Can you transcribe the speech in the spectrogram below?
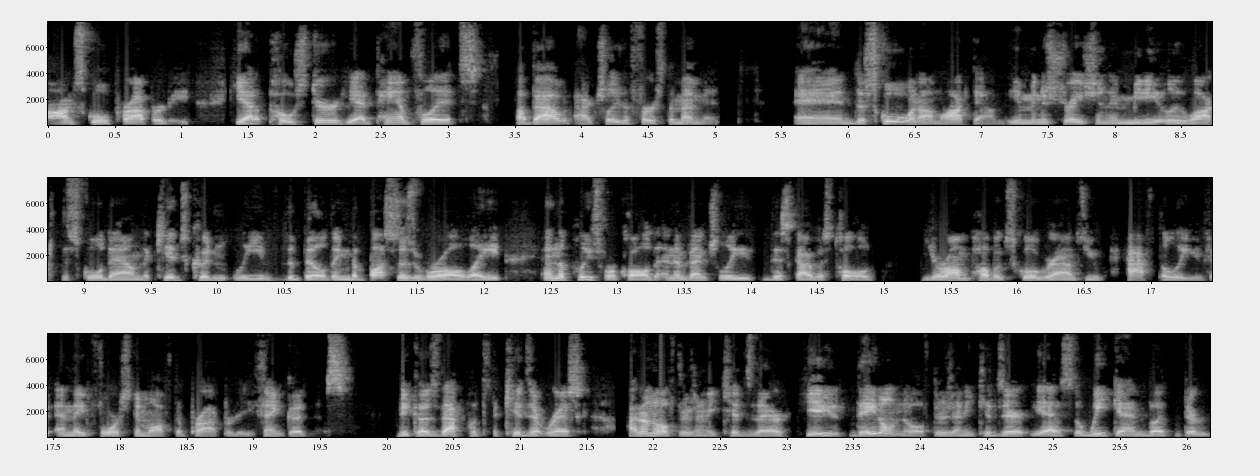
on school property. He had a poster, he had pamphlets about actually the First Amendment. And the school went on lockdown. The administration immediately locked the school down. The kids couldn't leave the building. The buses were all late, and the police were called. And eventually, this guy was told, You're on public school grounds. You have to leave. And they forced him off the property. Thank goodness. Because that puts the kids at risk. I don't know if there's any kids there. He, they don't know if there's any kids there. Yeah, it's the weekend, but there,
